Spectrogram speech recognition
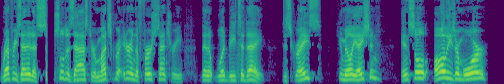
represented a social disaster much greater in the first century than it would be today. Disgrace, humiliation, insult, all these or more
